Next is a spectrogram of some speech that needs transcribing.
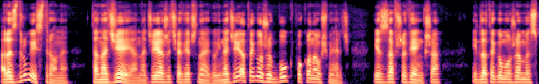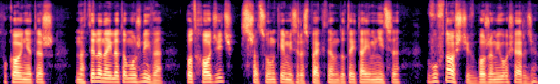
ale z drugiej strony ta nadzieja, nadzieja życia wiecznego i nadzieja tego, że Bóg pokonał śmierć, jest zawsze większa i dlatego możemy spokojnie też, na tyle na ile to możliwe, podchodzić z szacunkiem i z respektem do tej tajemnicy w ufności w Boże miłosierdzie.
